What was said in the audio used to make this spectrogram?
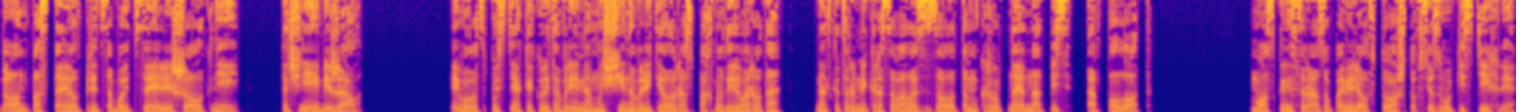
Но он поставил перед собой цель и шел к ней. Точнее, бежал. И вот спустя какое-то время мужчина влетел в распахнутые ворота, над которыми красовалась золотом крупная надпись «Оплот». Мозг не сразу поверил в то, что все звуки стихли,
